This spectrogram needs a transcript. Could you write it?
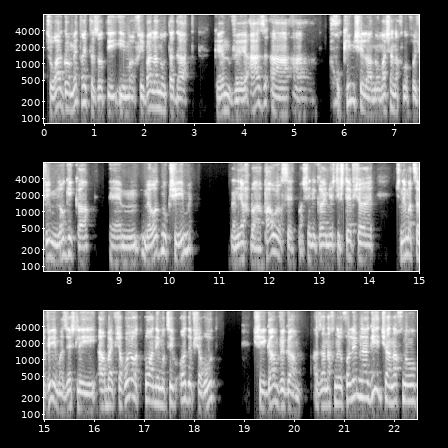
הצורה הגיאומטרית הזאת היא, היא מרחיבה לנו את הדעת, כן? ואז החוקים שלנו, מה שאנחנו חושבים לוגיקה, הם מאוד נוקשים, נניח בפאוור סט, מה שנקרא, אם יש לי שתי אפשר... שני מצבים, אז יש לי ארבע אפשרויות, פה אני מוסיף עוד אפשרות שהיא גם וגם. אז אנחנו יכולים להגיד שאנחנו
